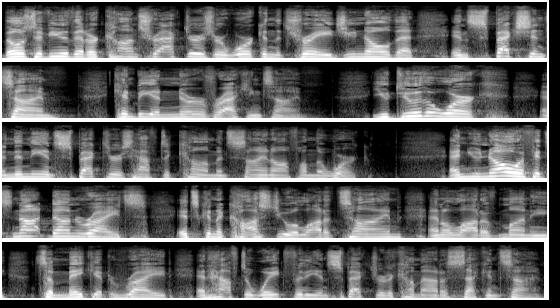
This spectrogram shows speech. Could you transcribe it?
Those of you that are contractors or work in the trades, you know that inspection time can be a nerve wracking time. You do the work, and then the inspectors have to come and sign off on the work. And you know if it's not done right, it's going to cost you a lot of time and a lot of money to make it right and have to wait for the inspector to come out a second time.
